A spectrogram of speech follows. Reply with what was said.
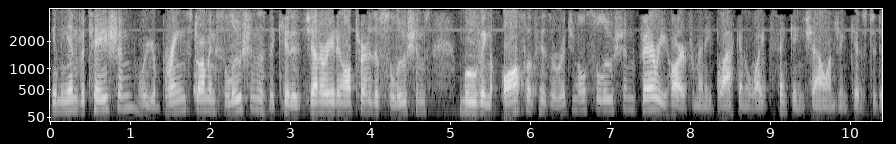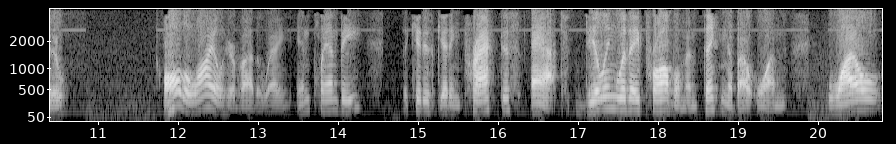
in the invitation where you're brainstorming solutions, the kid is generating alternative solutions, moving off of his original solution. Very hard for many black and white thinking challenging kids to do. All the while here, by the way, in Plan B, The kid is getting practice at dealing with a problem and thinking about one while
